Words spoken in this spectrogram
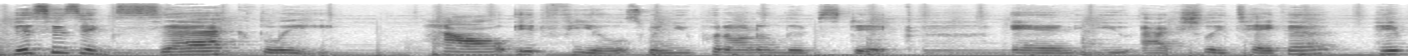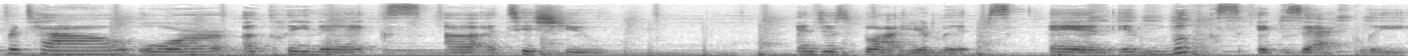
This is exactly how it feels when you put on a lipstick and you actually take a paper towel or a Kleenex, uh, a tissue, and just blot your lips. And it looks exactly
